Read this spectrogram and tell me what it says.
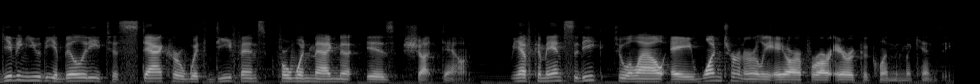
giving you the ability to stack her with defense for when Magna is shut down. We have Command Sadiq to allow a one turn early AR for our Erica, Clem, and Mackenzie.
